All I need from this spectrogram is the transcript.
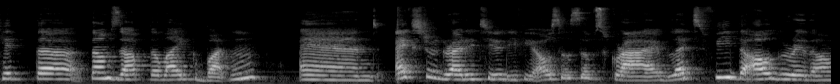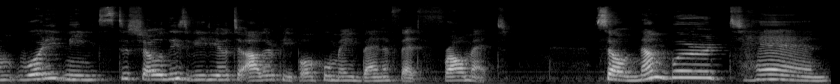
hit the thumbs up, the like button, and extra gratitude if you also subscribe. Let's feed the algorithm what it needs to show this video to other people who may benefit from it. So number 10,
